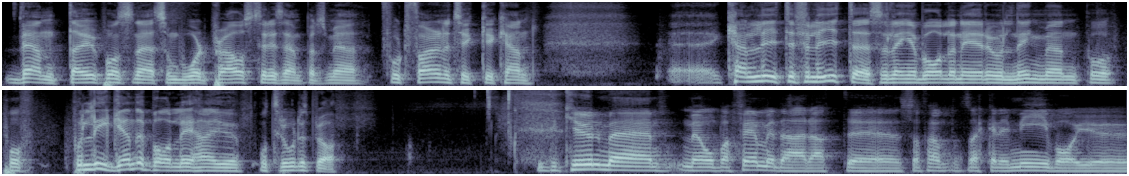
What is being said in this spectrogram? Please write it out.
väntar ju på en sån här som Ward Prowse till exempel, som jag fortfarande tycker kan, eh, kan lite för lite så länge bollen är i rullning, men på, på, på liggande boll är han ju otroligt bra. Lite kul med, med Obafemi där att eh, Southamptons akademi var ju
